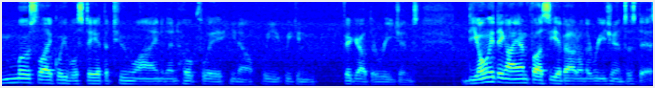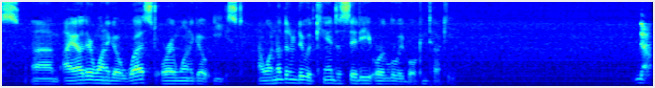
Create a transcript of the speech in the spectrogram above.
most likely we'll stay at the two line, and then hopefully, you know, we, we can figure out the regions. The only thing I am fussy about on the regions is this. Um, I either want to go west or I want to go east. I want nothing to do with Kansas City or Louisville, Kentucky. No,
